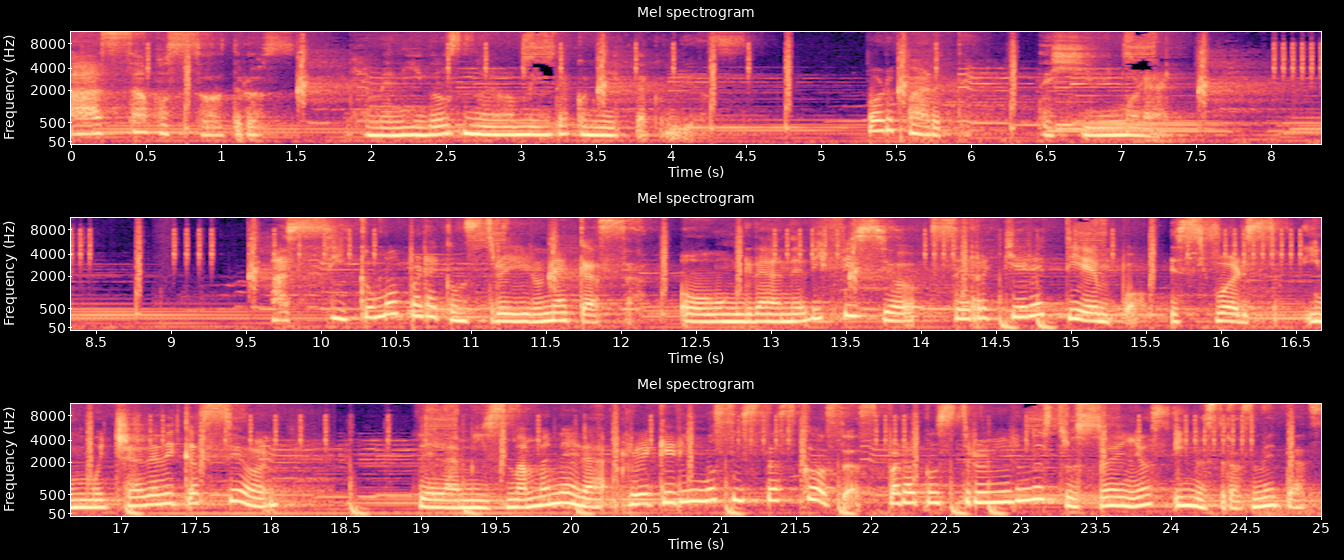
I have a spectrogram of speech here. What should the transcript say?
Paz a vosotros. Bienvenidos nuevamente a Conecta con Dios. Por parte de Jimmy Moral. Así como para construir una casa o un gran edificio se requiere tiempo, esfuerzo y mucha dedicación, de la misma manera requerimos estas cosas para construir nuestros sueños y nuestras metas.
